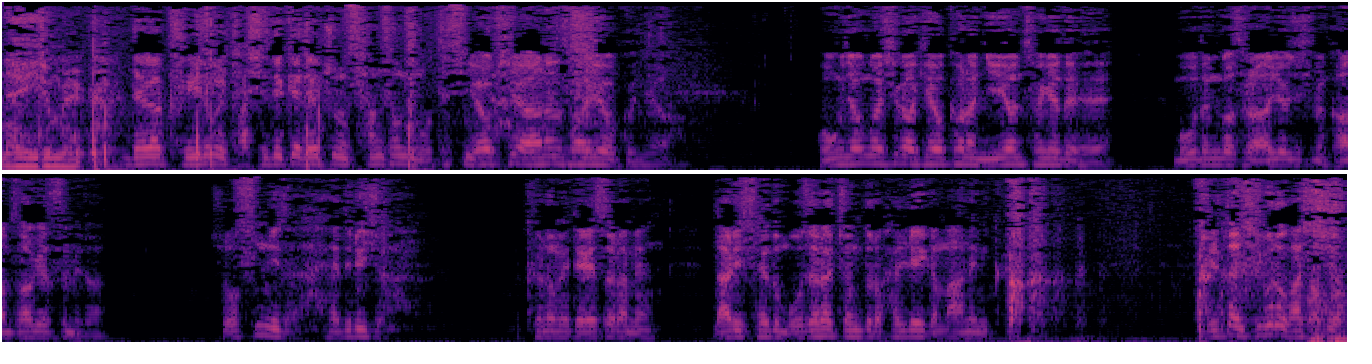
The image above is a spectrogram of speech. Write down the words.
내 이름을 내가 그 이름을 다시 듣게 될 줄은 상상도 못했습니다. 역시 아는 사이였군요. 홍정건 씨가 기억하는 이연창에 대해 모든 것을 알려주시면 감사하겠습니다. 좋습니다. 해드리죠. 그놈에 대해서라면 날이 새도 모자랄 정도로 할 얘기가 많으니까. 일단 집으로 가시죠.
